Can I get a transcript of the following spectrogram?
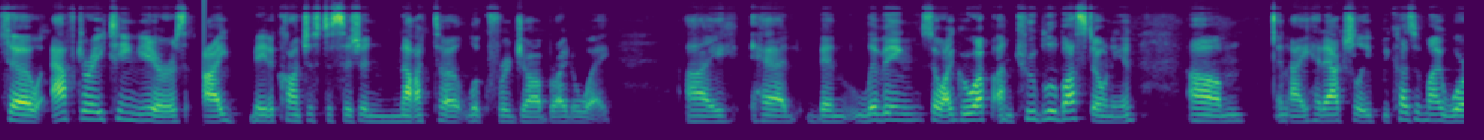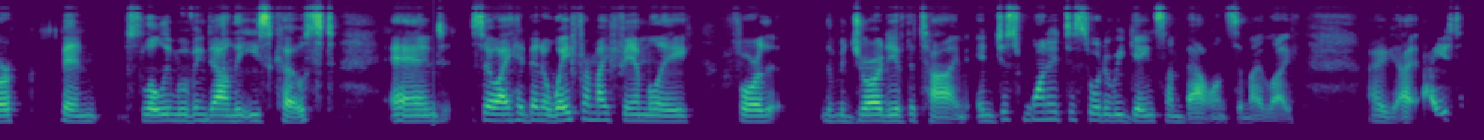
So after 18 years, I made a conscious decision not to look for a job right away. I had been living, so I grew up, I'm true blue Bostonian, um, and I had actually, because of my work, been slowly moving down the East Coast. And so I had been away from my family for the majority of the time and just wanted to sort of regain some balance in my life. I, I, I used to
